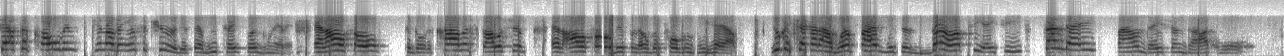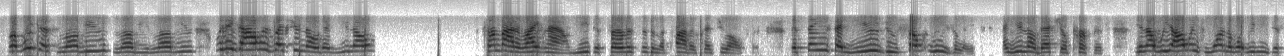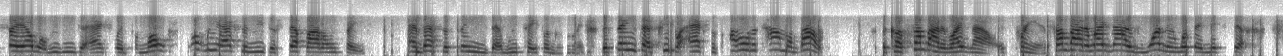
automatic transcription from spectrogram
shelter, clothing, you know, the insecurities that we take for granted. And also to go to college, scholarships, and also different other programs we have. You can check out our website, which is the T-H-E, Sunday. But we just love you, love you, love you. We need to always let you know that, you know, Somebody right now needs the services and the products that you offer. The things that you do so easily, and you know that's your purpose. You know, we always wonder what we need to sell, what we need to actually promote, what we actually need to step out on faith. And that's the things that we take for granted. The things that people ask us all the time about. Because somebody right now is praying. Somebody right now is wondering what they next step.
